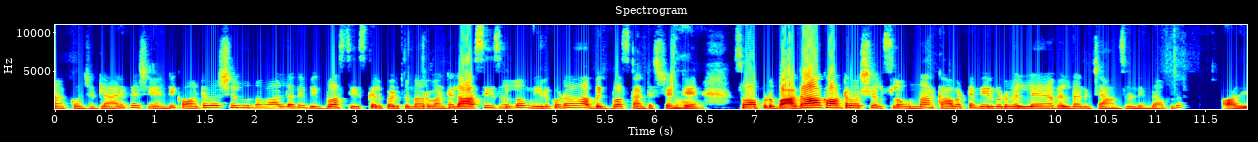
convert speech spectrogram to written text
నాకు కొంచెం క్లారిఫై చేయండి. కాంట్రవర్షియల్ ఉన్న వాళ్ళని బిగ్ బాస్ తీసుకెళ్ళి పెడుతున్నారు అంటే లాస్ట్ సీజన్లో మీరు కూడా బిగ్ బాస్ కంటెస్టెంటే. సో అప్పుడు బాగా కాంట్రవర్షియల్స్లో ఉన్నారు కాబట్టి మీరు కూడా వెళ్ళే వెళ్ళడానికి ఛాన్స్ ఉండింది అప్పుడు? అది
